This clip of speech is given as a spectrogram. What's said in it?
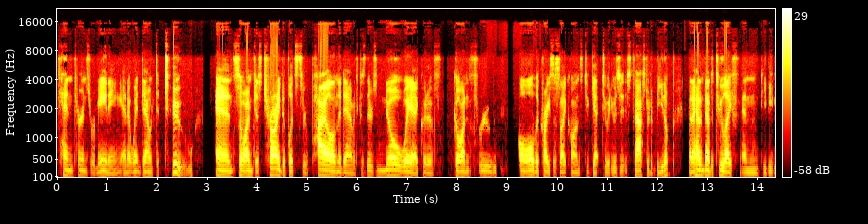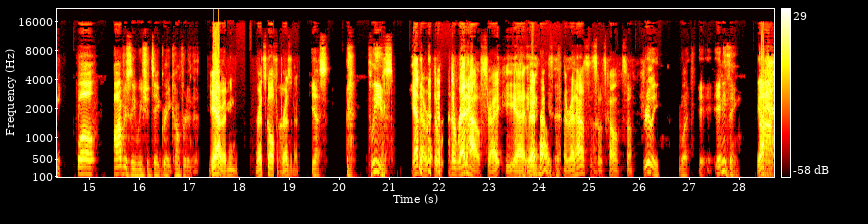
10 turns remaining, and it went down to two. And so I'm just trying to blitz through, pile on the damage, because there's no way I could have gone through all the crisis icons to get to it. It was just faster to beat him. And I had him down to two life, and he beat me. well, obviously, we should take great comfort in this. Yeah, I mean, Red Skull for Um, president. Yes, please. Yeah, the the, the Red House, right? Yeah, The Red House. The Red House. That's what it's called. So Really, what anything? Yeah. Uh,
